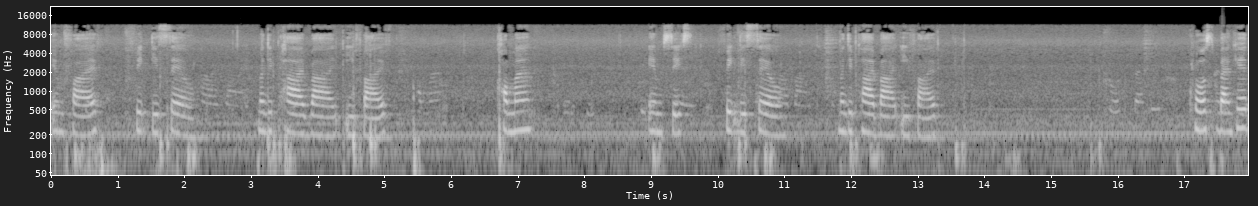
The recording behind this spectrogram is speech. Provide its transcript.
m5 fix this cell. Multiply by e5 comma M6 fix this cell. Multiply by E5 close bracket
